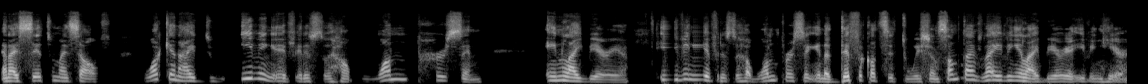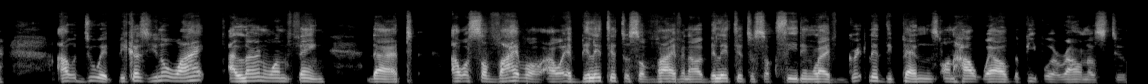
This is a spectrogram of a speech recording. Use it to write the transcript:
And I say to myself, what can I do, even if it is to help one person in Liberia, even if it is to help one person in a difficult situation, sometimes not even in Liberia, even here, I would do it because you know why? I learned one thing that our survival, our ability to survive, and our ability to succeed in life greatly depends on how well the people around us do.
